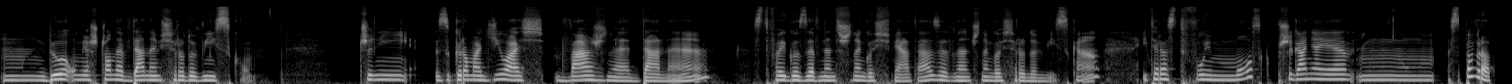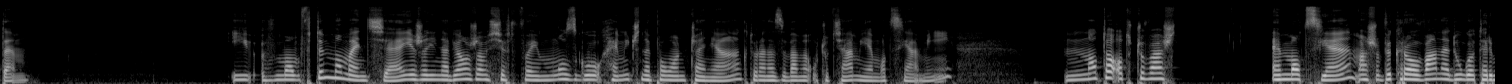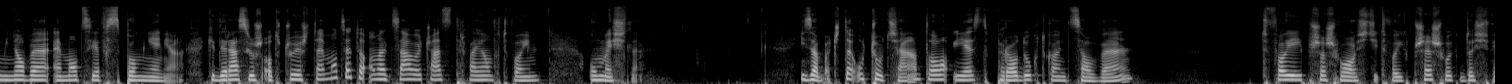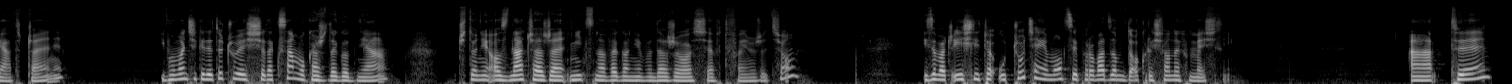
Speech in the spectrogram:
mm, były umieszczone w danym środowisku. Czyli zgromadziłaś ważne dane z Twojego zewnętrznego świata, zewnętrznego środowiska, i teraz Twój mózg przygania je mm, z powrotem. I w, w, tym momencie, jeżeli nawiążą się w Twoim mózgu chemiczne połączenia, które nazywamy uczuciami, emocjami, no to odczuwasz emocje, masz wykreowane długoterminowe emocje wspomnienia. Kiedy raz już odczujesz te emocje, to one cały czas trwają w Twoim umyśle. I zobacz, te uczucia to jest produkt końcowy Twojej przeszłości, Twoich przeszłych doświadczeń. I w momencie, kiedy Ty czujesz się tak samo każdego dnia, czy to nie oznacza, że nic nowego nie wydarzyło się w Twoim życiu? I zobacz, jeśli te uczucia i emocje prowadzą do określonych myśli, a ty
